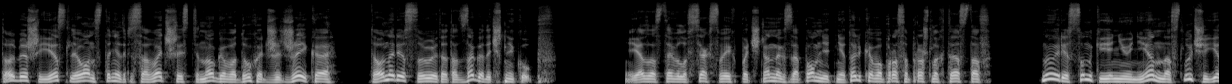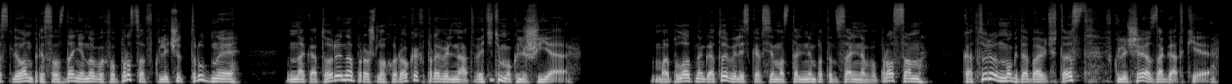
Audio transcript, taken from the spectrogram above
То бишь, если он станет рисовать шестиногого духа Джиджейка, то нарисует этот загадочный куб. Я заставил всех своих подчиненных запомнить не только вопросы прошлых тестов, но и рисунки Янюниен на случай, если он при создании новых вопросов включит трудные, на которые на прошлых уроках правильно ответить мог лишь я. Мы плотно готовились ко всем остальным потенциальным вопросам, который он мог добавить в тест, включая загадки.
